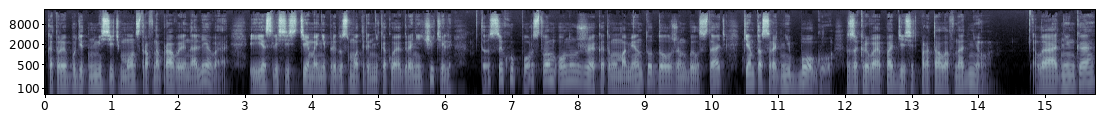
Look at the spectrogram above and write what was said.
который будет месить монстров направо и налево, и если системой не предусмотрен никакой ограничитель, то с их упорством он уже к этому моменту должен был стать кем-то сродни богу, закрывая по 10 порталов на дню. Ладненько.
